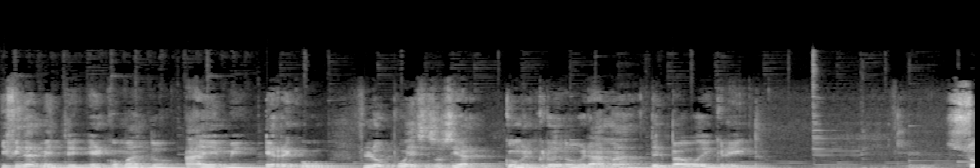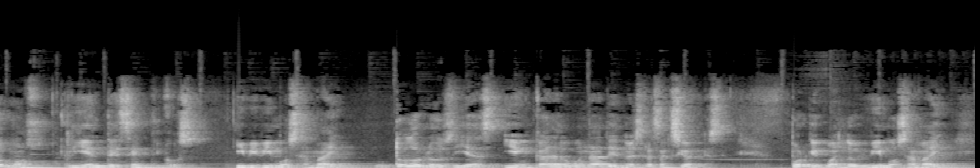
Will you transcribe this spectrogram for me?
Y finalmente el comando AMRQ lo puedes asociar con el cronograma del pago de crédito. Somos clientes céntricos y vivimos a MAI todos los días y en cada una de nuestras acciones. Porque cuando vivimos a MAI,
